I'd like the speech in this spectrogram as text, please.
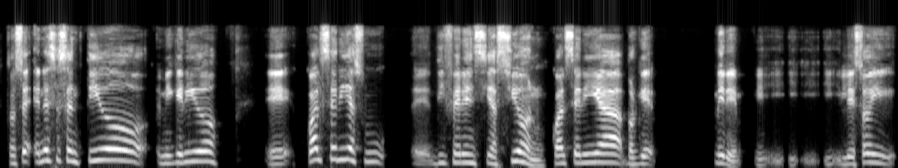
Entonces, en ese sentido, mi querido, eh, ¿cuál sería su eh, diferenciación? ¿Cuál sería? Porque, mire, y, le soy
